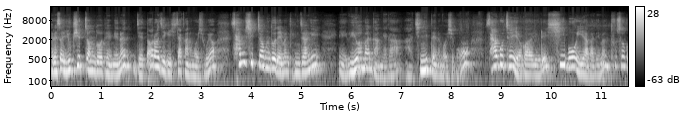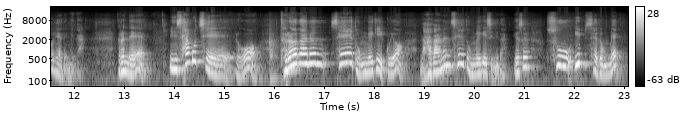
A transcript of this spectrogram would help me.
그래서 60 정도 되면은 이제 떨어지기 시작하는 것이고요. 30 정도 되면 굉장히 위험한 단계가 아, 진입되는 것이고 사고체 여과율이 15 이하가 되면 투석을 해야 됩니다. 그런데 이 사고체로 들어가는 새 동맥이 있고요. 나가는 새 동맥이 있습니다. 이것을 수입 세 동맥,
